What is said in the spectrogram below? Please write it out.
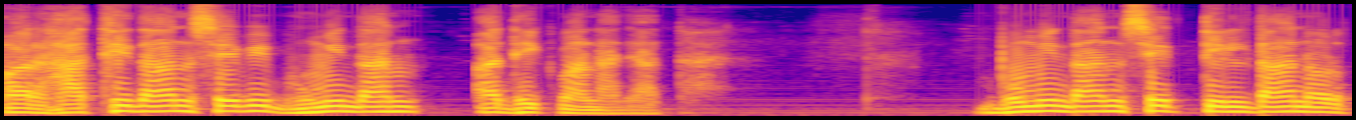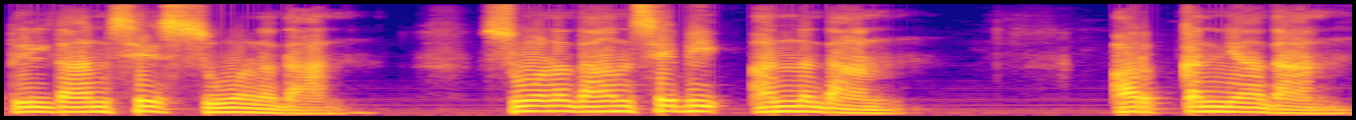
और हाथी दान से भी भूमि दान अधिक माना जाता है। भूमि दान से तिल दान और तिल दान से सुवर्ण दान सुवर्ण दान से भी अन्न दान और कन्यादान,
